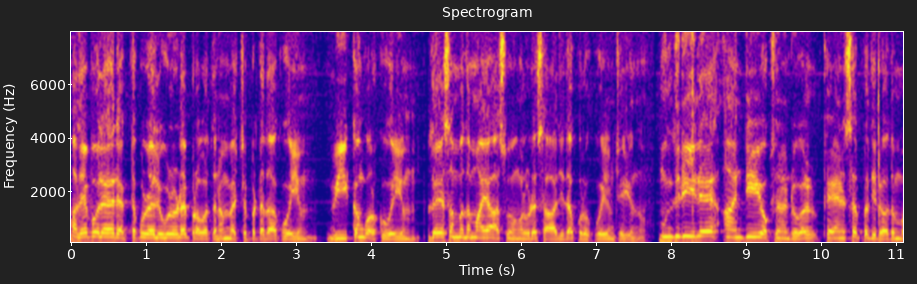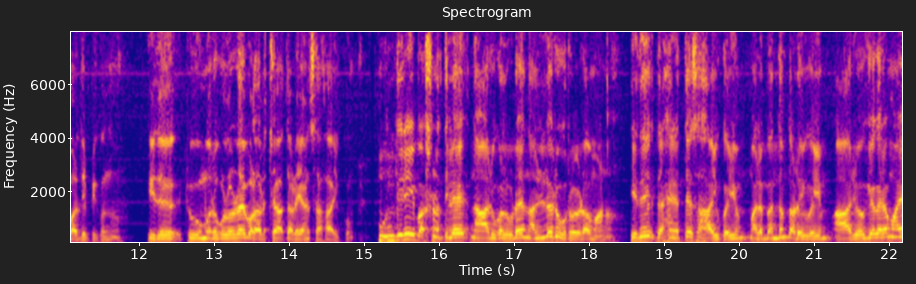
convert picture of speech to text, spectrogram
അതേപോലെ രക്തക്കുഴലുകളുടെ പ്രവർത്തനം മെച്ചപ്പെട്ടതാക്കുകയും വീക്കം കുറക്കുകയും ഹൃദയസംബന്ധമായ അസുഖങ്ങളുടെ സാധ്യത കുറക്കുകയും ചെയ്യുന്നു. മുന്തിരിയിലെ ആന്റി ഓക്സിഡന്റുകൾ ക്യാൻസർ പ്രതിരോധം വർദ്ധിപ്പിക്കുന്നു. ഇത് ട്യൂമറുകളുടെ വളർച്ച തടയാൻ സഹായിക്കും. മുന്തിരി ഭക്ഷണത്തിലെ നാരുകളുടെ നല്ലൊരു ഉറവിടമാണ്. ഇത് ദഹനത്തെ സഹായിക്കുകയും മലബന്ധം തടയുകയും ആരോഗ്യകരമായ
